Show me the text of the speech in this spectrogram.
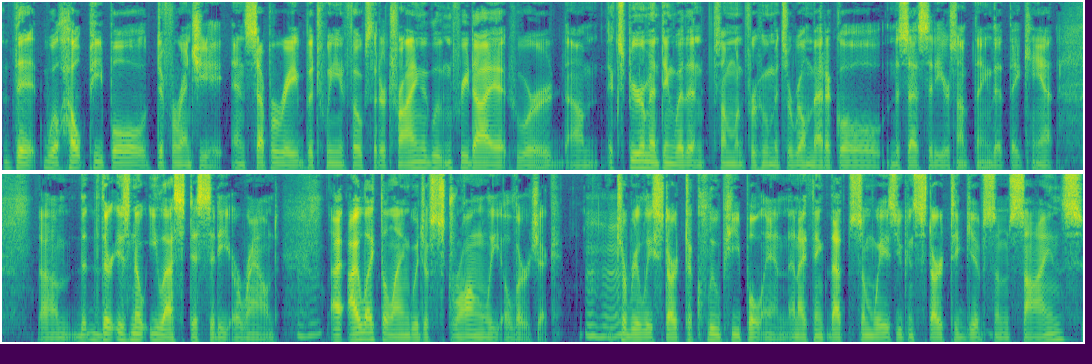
that will help people differentiate and separate between folks that are trying a gluten free diet, who are um, experimenting with it, and someone for whom it's a real medical necessity or something that they can't. Um, th- there is no elasticity around. Mm-hmm. I-, I like the language of strongly allergic mm-hmm. to really start to clue people in. And I think that's some ways you can start to give some signs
